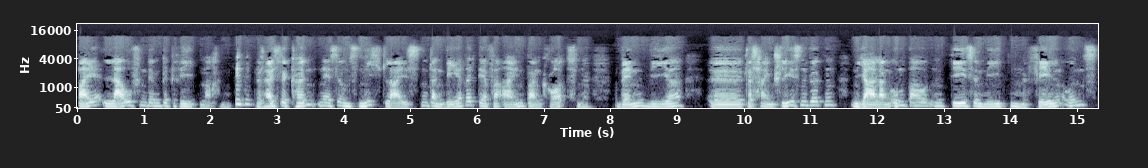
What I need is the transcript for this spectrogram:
bei laufendem Betrieb machen. Mhm. Das heißt, wir könnten es uns nicht leisten, dann wäre der Verein bankrott, ne, wenn wir äh, das Heim schließen würden, ein Jahr lang umbauen, diese Mieten fehlen uns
